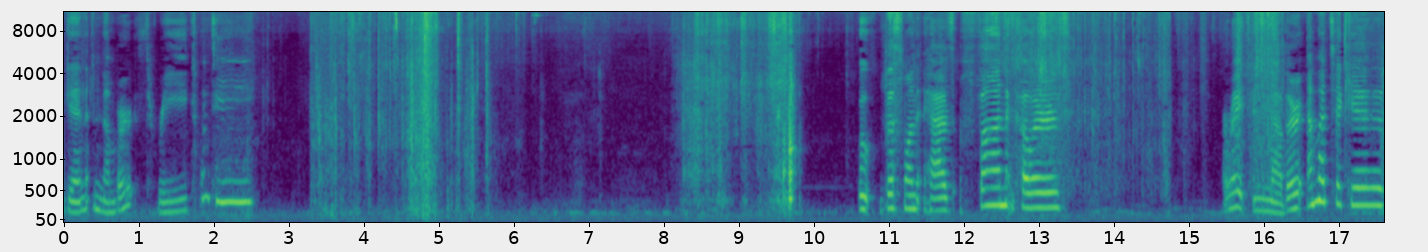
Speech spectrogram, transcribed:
Again, number 320. Ooh, this one has fun colors. All right, another Emma ticket.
